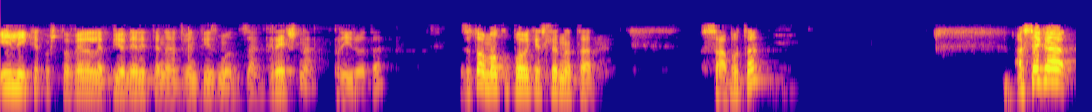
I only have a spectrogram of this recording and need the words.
или, како што велеле пионерите на адвентизмот, за грешна природа, затоа малку повеќе следната сабота. А сега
